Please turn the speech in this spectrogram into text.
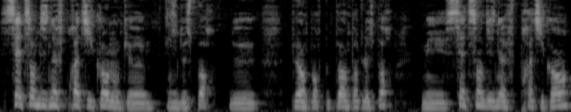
719 pratiquants euh, donc de sport, peu, importe, peu importe le sport, mais 719 pratiquants,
